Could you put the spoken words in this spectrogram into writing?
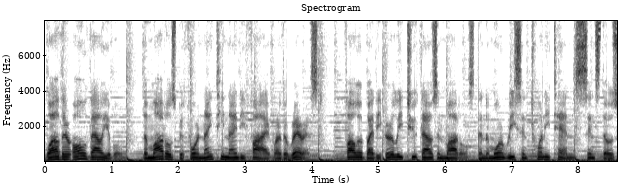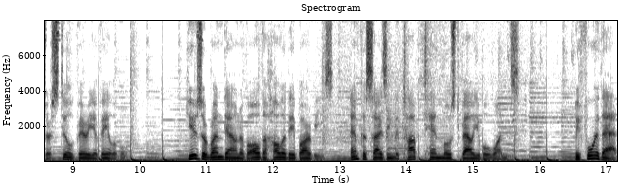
While they're all valuable, the models before 1995 are the rarest, followed by the early 2000 models then the more recent 2010s since those are still very available. Here's a rundown of all the holiday Barbies, emphasizing the top 10 most valuable ones. Before that,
